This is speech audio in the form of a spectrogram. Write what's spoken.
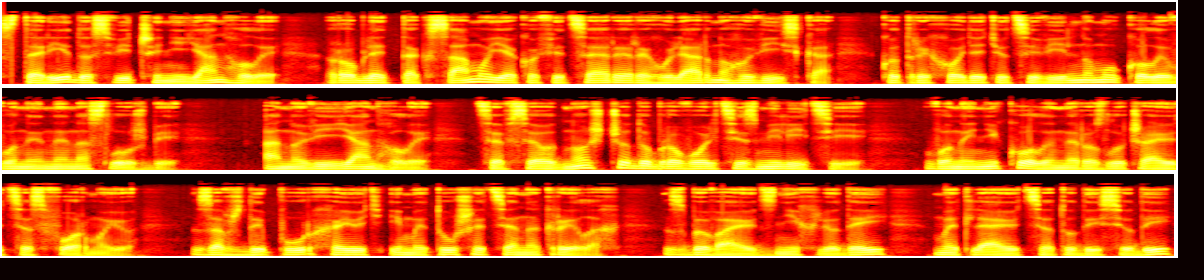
Старі досвідчені янголи роблять так само, як офіцери регулярного війська, котрі ходять у цивільному, коли вони не на службі. А нові янголи це все одно, що добровольці з міліції. Вони ніколи не розлучаються з формою, завжди пурхають і метушаться на крилах, збивають з ніг людей, метляються туди-сюди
